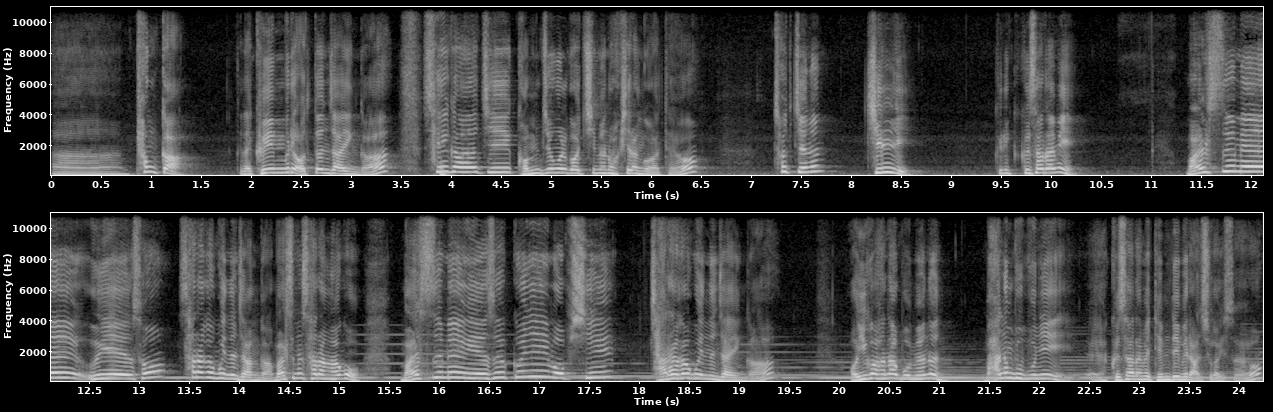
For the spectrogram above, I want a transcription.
어, 평가, 그 인물이 어떤 자인가 세 가지 검증을 거치면 확실한 것 같아요. 첫째는 진리. 그러니까 그 사람이 말씀에 의해서 살아가고 있는 자인가, 말씀을 사랑하고 말씀에 의해서 끊임없이 자라가고 있는 자인가. 어, 이거 하나 보면은 많은 부분이 그 사람의 됨됨이를 알 수가 있어요.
